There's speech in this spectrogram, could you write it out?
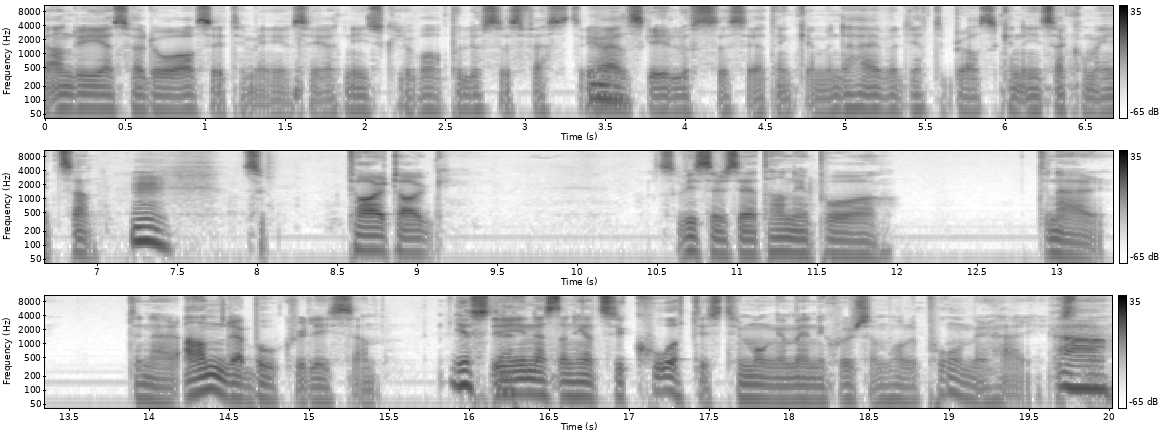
för Andreas hör då av sig till mig och säger att ni skulle vara på Lusses fest. Och Jag Mm. älskar ju Lusse så jag tänker, men det här är väl jättebra så kan Isak komma hit sen. Mm. Tar ett tag, så visar det sig att han är på den här, den här andra bokreleasen. Just det. Det är nästan helt psykotiskt hur många människor som håller på med det här just Ja.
